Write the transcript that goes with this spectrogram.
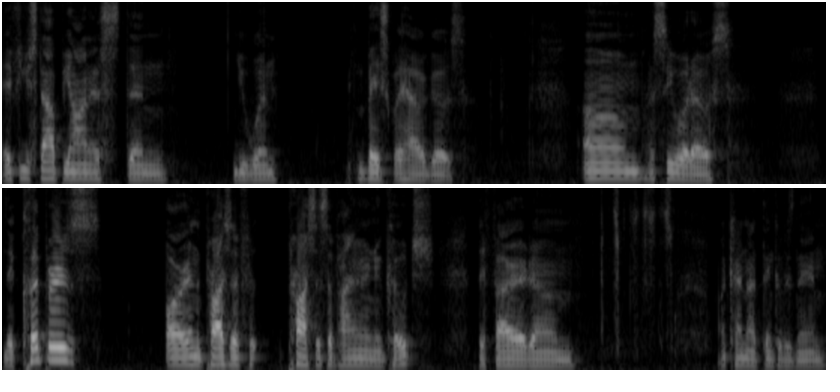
If you stop Giannis, then you win. Basically, how it goes. Um, let's see what else. The Clippers are in the process process of hiring a new coach. They fired um I cannot think of his name.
